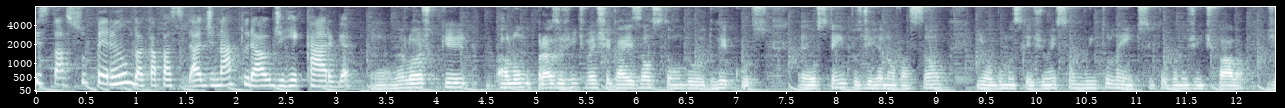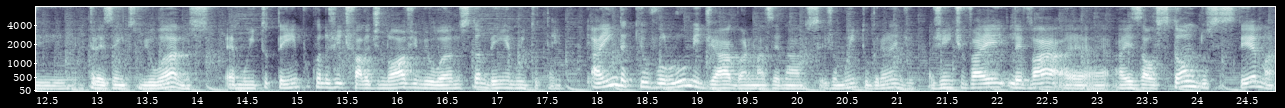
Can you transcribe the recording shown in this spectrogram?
está superando a capacidade natural de recarga. É, é lógico que a longo prazo a gente vai chegar à exaustão do, do recurso. É, os tempos de renovação em algumas regiões são muito lentos, então quando a gente fala de 300 mil anos, é muito tempo, quando a gente fala de 9 mil anos, também é muito tempo. Ainda que o volume de água armazenado seja muito grande, a gente vai levar é, a exaustão do sistema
